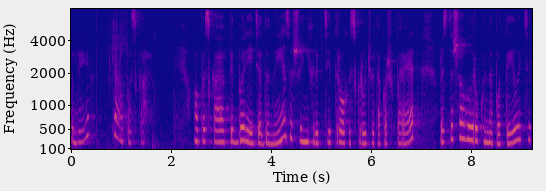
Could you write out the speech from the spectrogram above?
вдих і опускаю. Опускаю підборіддя донизу, шийні хребці трохи скручую також вперед, розташовую руки на потилиці,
